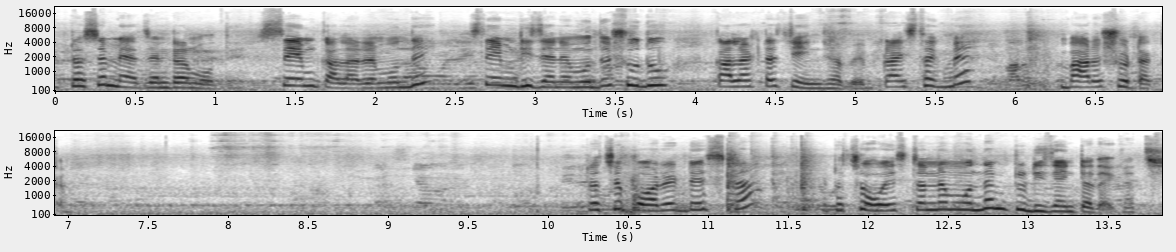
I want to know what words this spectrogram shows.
একটা হচ্ছে ম্যাজেন্টার মধ্যে। সেম কালারের মধ্যে সেম ডিজাইনের মধ্যে, শুধু কালারটা চেঞ্জ হবে। প্রাইস থাকবে বারোশো টাকা। এটা হচ্ছে পরের ড্রেসটা, এটা হচ্ছে ওয়েস্টার্নের মধ্যে, আমি একটু ডিজাইনটা দেখাচ্ছি।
